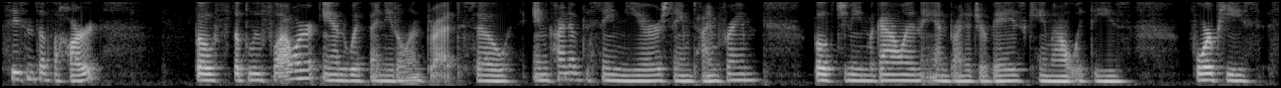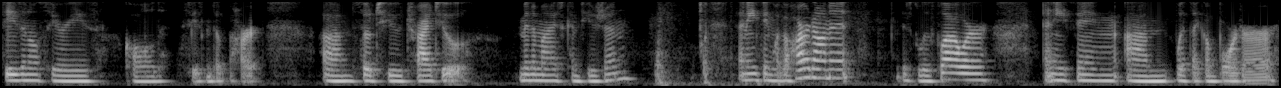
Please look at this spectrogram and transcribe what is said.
Seasons of the Heart, both the blue flower and with thy needle and thread. So in kind of the same year, same time frame, both Janine McGowan and Brenda Gervais came out with these four-piece seasonal series called Seasons of the Heart. Um, so to try to minimize confusion, anything with a heart on it is blue flower. Anything um, with like a border,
